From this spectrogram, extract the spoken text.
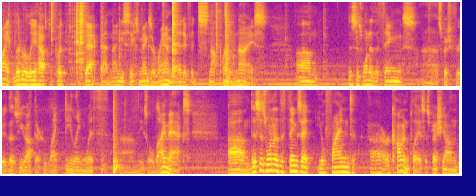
Might literally have to put back that 96 megs of RAM in it if it's not playing nice. Um, this is one of the things, uh, especially for those of you out there who like dealing with um, these old iMacs. Um, this is one of the things that you'll find uh, are commonplace, especially on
